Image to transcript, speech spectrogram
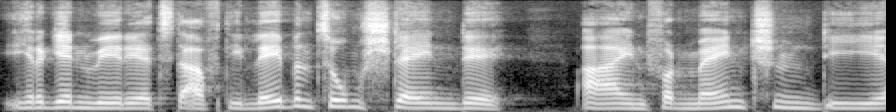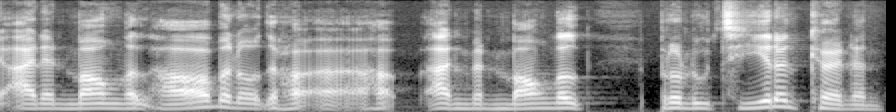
hier gehen wir jetzt auf die Lebensumstände ein von Menschen, die einen Mangel haben oder ha- einen Mangel produzieren können.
